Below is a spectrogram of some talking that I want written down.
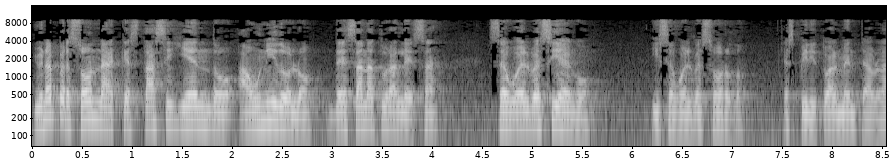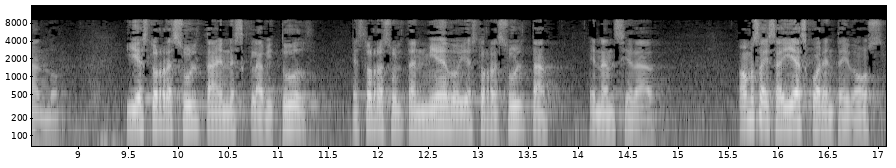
Y una persona que está siguiendo a un ídolo de esa naturaleza se vuelve ciego y se vuelve sordo, espiritualmente hablando. Y esto resulta en esclavitud, esto resulta en miedo y esto resulta en ansiedad. Vamos a Isaías 42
